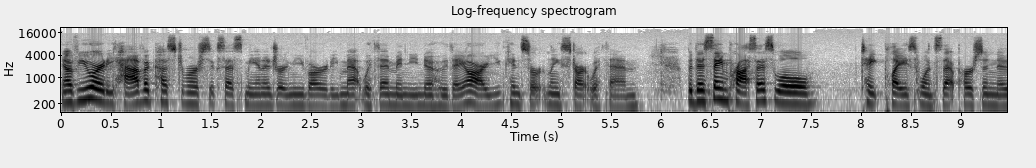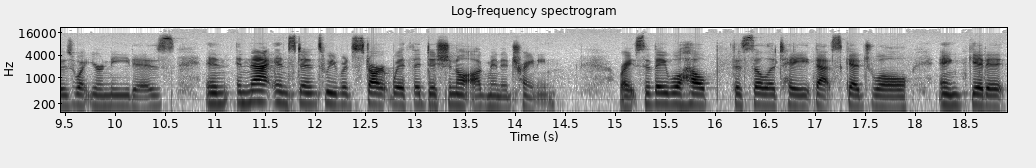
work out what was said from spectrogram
Now, if you already have a customer success manager and you've already met with them and you know who they are, you can certainly start with them. But the same process will take place once that person knows what your need is. In, in that instance, we would start with additional augmented training right? So they will help facilitate that schedule and get it,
